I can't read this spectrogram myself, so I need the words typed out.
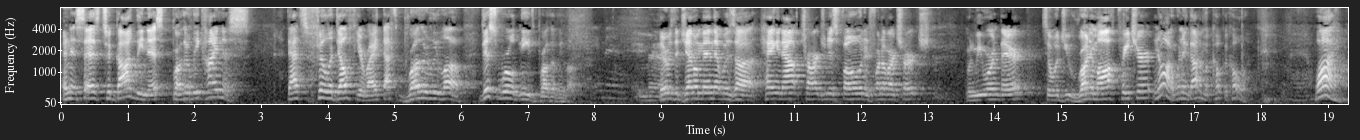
And it says to godliness, brotherly kindness. That's Philadelphia, right? That's brotherly love. This world needs brotherly love. Amen. There was a gentleman that was uh, hanging out, charging his phone in front of our church when we weren't there. So, would you run him off, preacher? No, I went and got him a Coca Cola. Why?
